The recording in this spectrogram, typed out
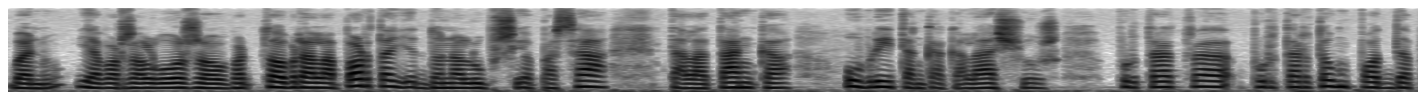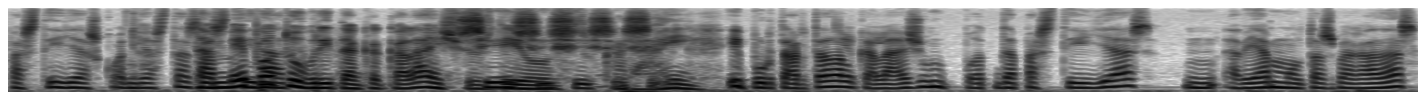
bueno, llavors el gos obre- t'obre la porta i et dona l'opció a passar, te la tanca, obrir, tancar calaixos, portar-te portar un pot de pastilles quan ja estàs També estirat. pot obrir tancar calaixos, Sí, dius. sí, sí, sí, sí. I portar-te del calaix un pot de pastilles, mm, aviam, moltes vegades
